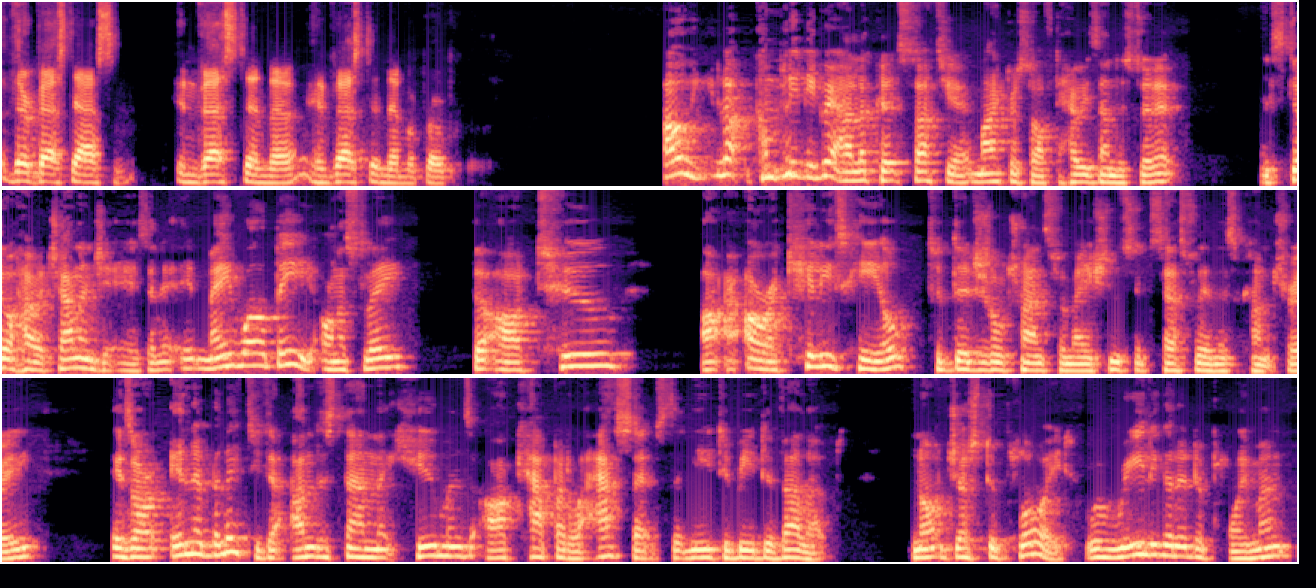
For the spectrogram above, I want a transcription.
their best asset. Invest in them. Invest in them appropriately. Oh, look, completely agree. I look at Satya at Microsoft, how he's understood it, and still how a challenge it is, and it, it may well be, honestly, there are two our, our Achilles heel to digital transformation successfully in this country is our inability to understand that humans are capital assets that need to be developed, not just deployed. We're really good at deployment.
